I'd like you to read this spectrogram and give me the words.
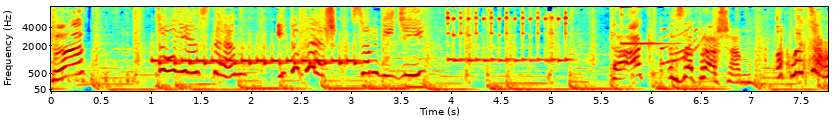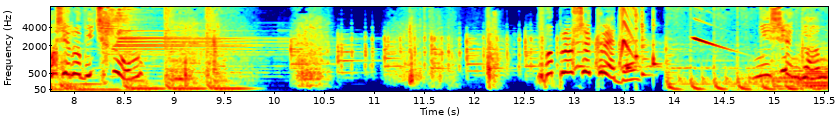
Ha? Tu jestem. I tu też, Sorwidzi. Tak, zapraszam. Opłacało się robić szum. Poproszę kredę. Nie sięgam.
